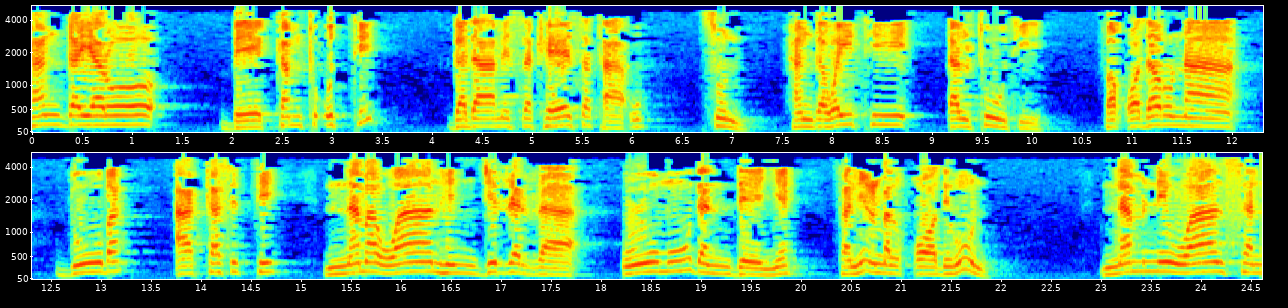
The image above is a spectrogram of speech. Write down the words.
hanga yeroo beekamtu'utti gadaamessa keessa taa'u sun hanga waytii dhaltuutii faqodarnaa duuba akkasitti nama waan hin jirrerraa uumuu dandeenye fanicma alqaadiruun namni waan san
